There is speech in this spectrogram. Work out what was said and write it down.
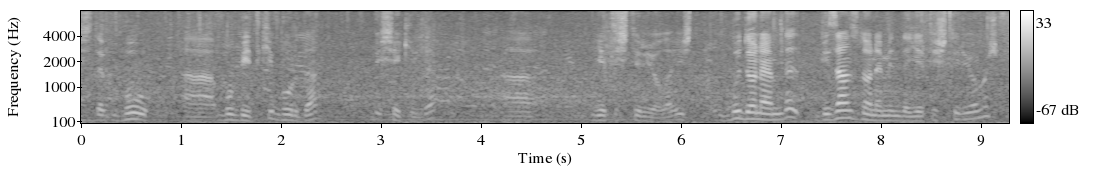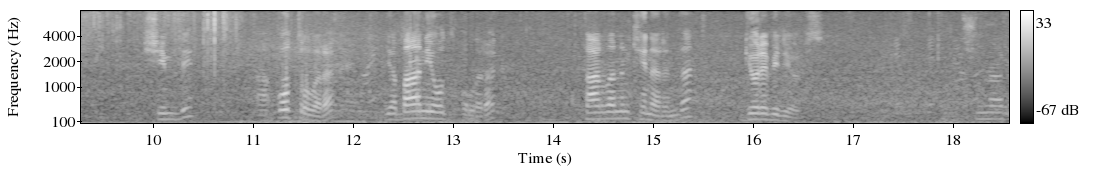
işte bu bu bitki burada bir şekilde yetiştiriyorlar. İşte bu dönemde Bizans döneminde yetiştiriyormuş. Şimdi ot olarak, yabani ot olarak tarlanın kenarında görebiliyoruz. Şunlar da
